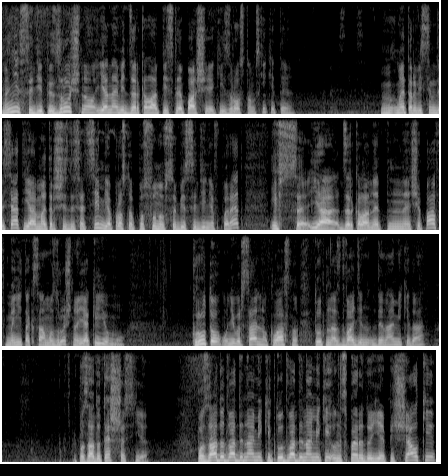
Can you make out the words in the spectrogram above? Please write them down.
мені сидіти зручно. Я навіть дзеркала після Паші, який з ростом, скільки ти? Метр вісімдесят, я метр шістдесят сім, я просто посунув собі сидіння вперед і все. Я дзеркала не, не чіпав, мені так само зручно, як і йому. Круто, універсально, класно. Тут у нас два динаміки, да? Позаду теж щось є. Позаду два динаміки, тут два динаміки. Он спереду є піщалки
